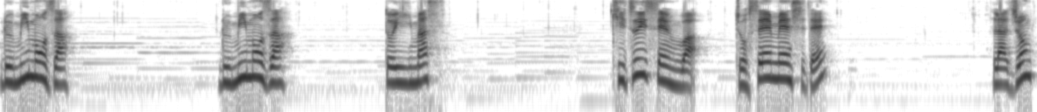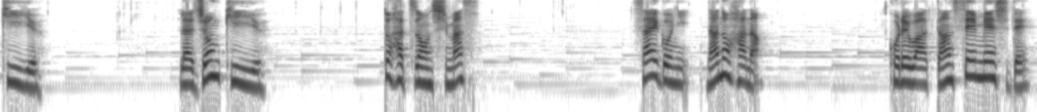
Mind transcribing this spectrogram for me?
ルミモザルミモザと言います。気髄線は女性名詞で、ラジョンキーユ、ラジョンキーユと発音します。最後に菜の花。これは男性名詞で、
